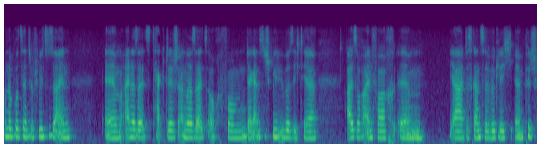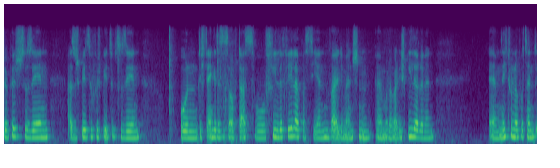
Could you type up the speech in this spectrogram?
100% im Spiel zu sein. Ähm, einerseits taktisch, andererseits auch von der ganzen Spielübersicht her, als auch einfach ähm, ja, das Ganze wirklich ähm, Pitch für Pitch zu sehen, also Spielzug für Spielzug zu sehen. Und ich denke, das ist auch das, wo viele Fehler passieren, weil die Menschen ähm, oder weil die Spielerinnen ähm, nicht 100%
